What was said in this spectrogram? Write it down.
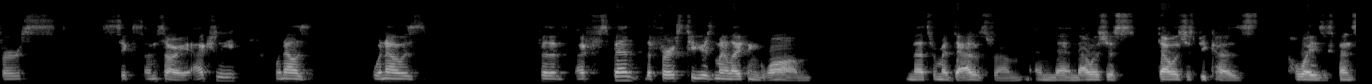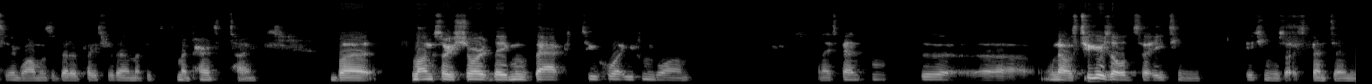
first six. I'm sorry, actually, when I was when I was for the I spent the first two years of my life in Guam, and that's where my dad was from. And then that was just that was just because Hawaii is expensive and Guam was a better place for them for my parents at the time. But long story short, they moved back to Hawaii from Guam, and I spent the uh, when I was two years old to 18, 18 years old. I spent in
